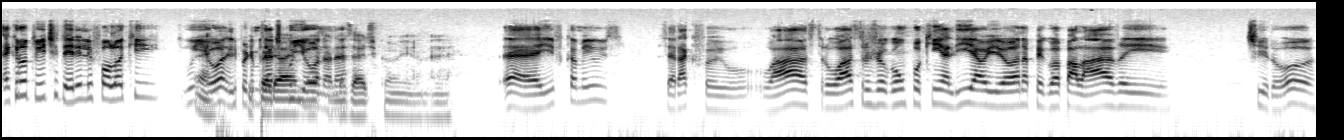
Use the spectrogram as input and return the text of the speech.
É que no tweet dele ele falou que o É, Iona, ele Que perdeu amizade com o a- Iona, né? Amizade com o Iona, é. É, aí fica meio. Será que foi o, o Astro? O Astro jogou um pouquinho ali, o Iona pegou a palavra e. tirou.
